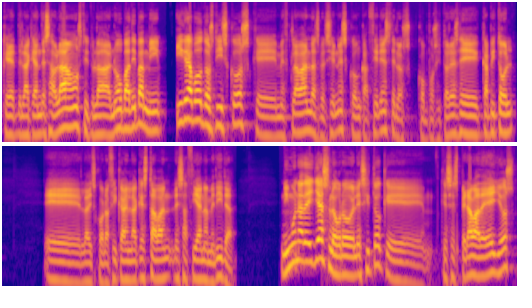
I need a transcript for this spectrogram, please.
que, de la que antes hablábamos, titulada Nobody But Me, y grabó dos discos que mezclaban las versiones con canciones de los compositores de Capitol, eh, la discográfica en la que estaban, les hacían a medida. Ninguna de ellas logró el éxito que, que se esperaba de ellos,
